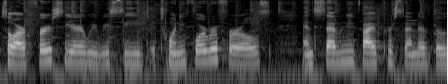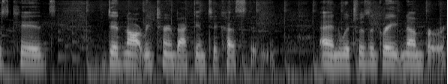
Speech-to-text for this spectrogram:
So our first year we received 24 referrals and 75% of those kids did not return back into custody and which was a great number.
